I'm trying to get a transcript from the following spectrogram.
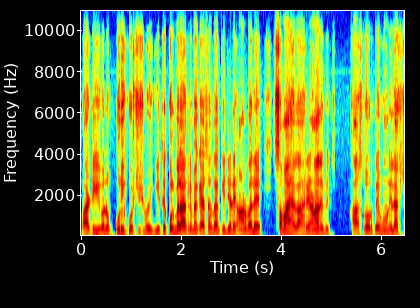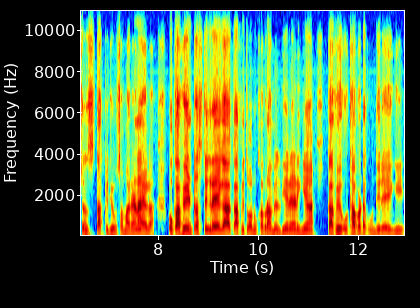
ਪਾਰਟੀ ਵੱਲੋਂ ਪੂਰੀ ਕੋਸ਼ਿਸ਼ ਹੋਏਗੀ ਤੇ ਕੁੱਲ ਮਿਲਾ ਕੇ ਮੈਂ ਕਹਿ ਸਕਦਾ ਕਿ ਜਿਹੜੇ ਆਉਣ ਵਾਲੇ ਸਮਾਂ ਹੈਗਾ ਹਰਿਆਣਾ ਦੇ ਵਿੱਚ ਖਾਸ ਤੌਰ ਤੇ ਹੁਣ ਇਲੈਕਸ਼ਨਸ ਤੱਕ ਜੋ ਸਮਾਂ ਰਹਿਣਾ ਹੈਗਾ ਉਹ ਕਾਫੀ ਇੰਟਰਸਟਿੰਗ ਰਹੇਗਾ ਕਾਫੀ ਤੁਹਾਨੂੰ ਖਬਰਾਂ ਮਿਲਦੀਆਂ ਰਹਿਣਗੀਆਂ ਕਾਫੀ ਉਠਾ-ਪਟਕ ਹੁੰਦੀ ਰਹੇਗੀ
